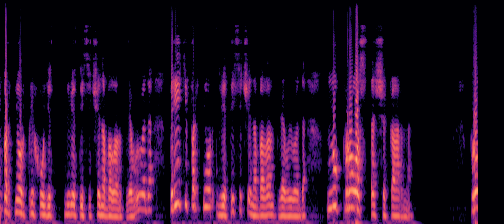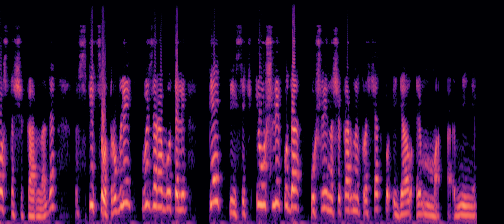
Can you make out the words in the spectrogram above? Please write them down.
партнер приходит 2000 на баланс для вывода. Третий партнер 2000 на баланс для вывода. Ну, просто шикарно. Просто шикарно, да? С 500 рублей вы заработали 5000 и ушли куда? Ушли на шикарную площадку Идеал М Мини.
